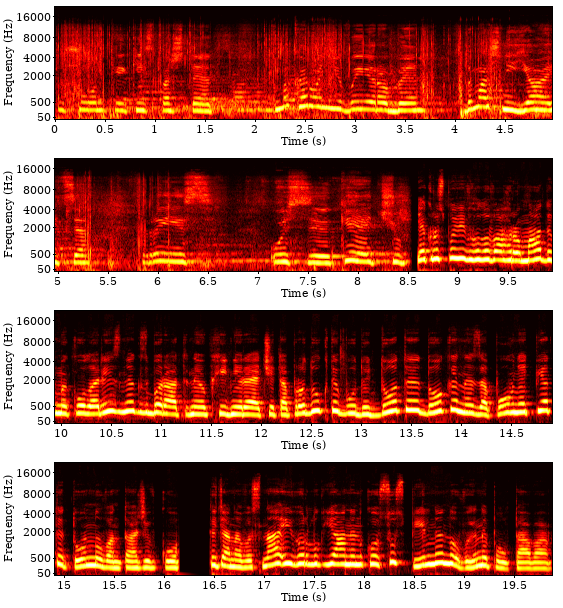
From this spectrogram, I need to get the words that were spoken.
тушонки, якийсь паштет, макаронні вироби, домашні яйця, рис, ось е, кетчуп. Як розповів голова громади Микола Різник, збирати необхідні речі та продукти будуть доти, доки не заповнять п'ятитонну вантажівку. Тетяна Весна, Ігор Лук'яненко, Суспільне новини Полтава.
